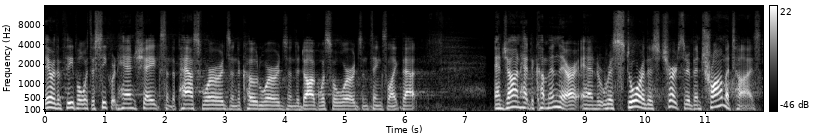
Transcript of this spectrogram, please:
they were the people with the secret handshakes and the passwords and the code words and the dog whistle words and things like that. And John had to come in there and restore this church that had been traumatized,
